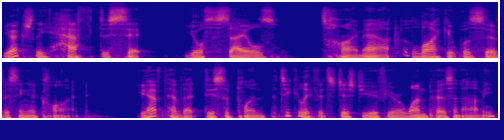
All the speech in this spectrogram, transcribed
you actually have to set your sales time out like it was servicing a client. You have to have that discipline, particularly if it's just you, if you're a one person army.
